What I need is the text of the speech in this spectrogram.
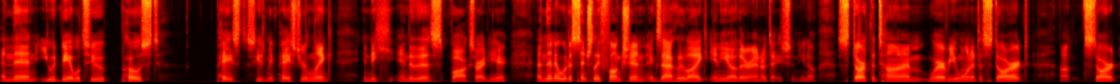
and then you would be able to post paste, excuse me, paste your link into into this box right here, and then it would essentially function exactly like any other annotation. You know, start the time wherever you want it to start, um, start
